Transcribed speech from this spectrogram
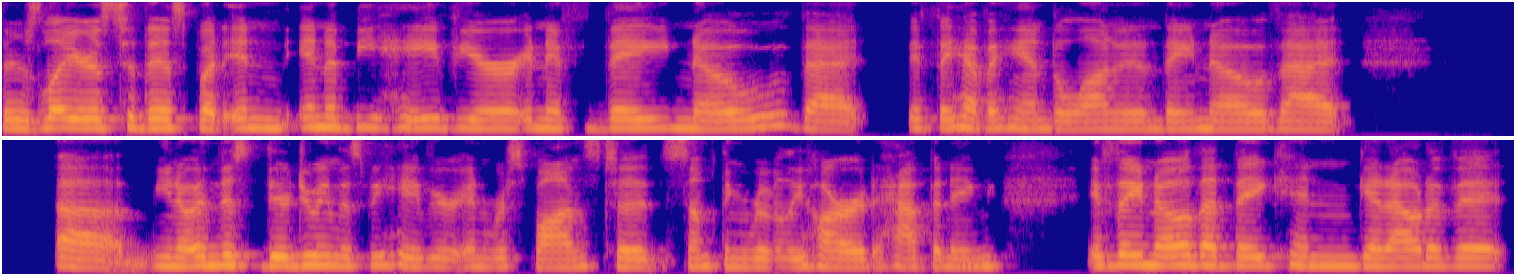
there's layers to this but in in a behavior and if they know that if they have a handle on it and they know that um you know and this they're doing this behavior in response to something really hard happening if they know that they can get out of it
